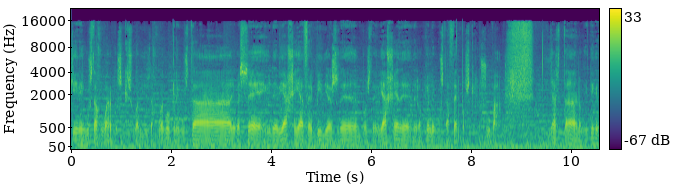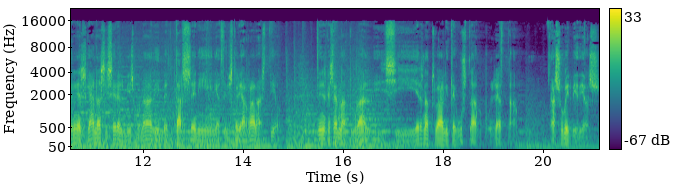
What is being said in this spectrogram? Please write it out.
Que le gusta jugar, pues que suba vídeos de juego. Que le gusta, yo qué sé, ir de viaje y hacer vídeos de, pues de viaje, de, lo que le gusta hacer, pues que lo suba ya está, lo que tiene que tener es ganas y ser el mismo, nada de inventarse ni, ni, hacer historias raras, tío. Tienes que ser natural y si eres natural y te gusta, pues ya está. A subir vídeos.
